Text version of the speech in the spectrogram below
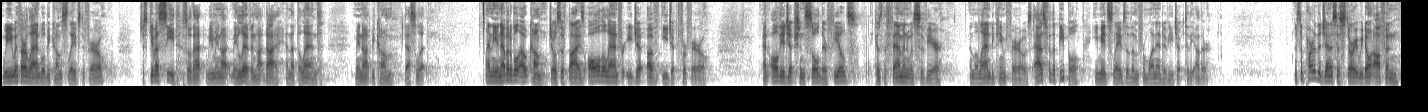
We with our land will become slaves to Pharaoh. Just give us seed so that we may, not, may live and not die, and that the land may not become desolate. And the inevitable outcome Joseph buys all the land for Egypt, of Egypt for Pharaoh. And all the Egyptians sold their fields because the famine was severe and the land became Pharaoh's. As for the people, he made slaves of them from one end of Egypt to the other. It's a part of the Genesis story we don't often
